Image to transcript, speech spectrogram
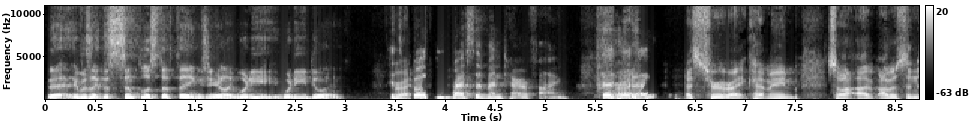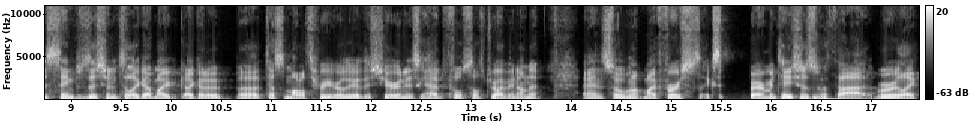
It was like the simplest of things, and you're like, "What are you? What are you doing?" It's Right. both impressive and terrifying. Right. That's true, right? I mean, so I, I was in the same position until I got my I got a uh, Tesla Model Three earlier this year, and it had full self driving on it. And so my- my first experimentations with that were like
